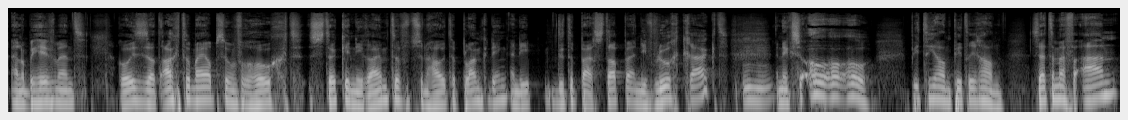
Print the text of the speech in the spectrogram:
En op een gegeven moment, Rosie zat achter mij op zo'n verhoogd stuk in die ruimte, of op zo'n houten plankding. En die doet een paar stappen en die vloer kraakt. Mhm. En ik zei, oh, oh, oh, Pieter Jan, Pieter Jan. Zet hem even aan.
